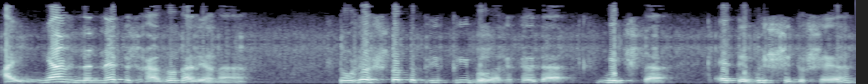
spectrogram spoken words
айнян ленефеш хазот алена, что уже что-то при, прибыло, какое-то нечто к этой высшей душе,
